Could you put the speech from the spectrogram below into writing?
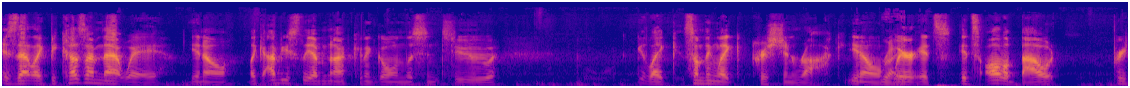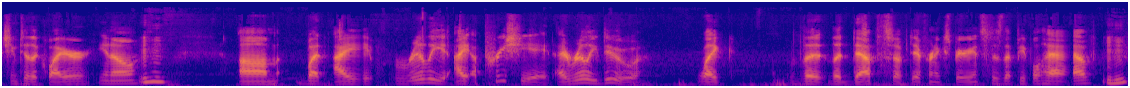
is that like because I'm that way, you know, like obviously I'm not gonna go and listen to like something like Christian rock, you know, Right. where it's it's all about preaching to the choir, you know. Um, but I really I appreciate, I really do, like the the depths of different experiences that people have. Mhm.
